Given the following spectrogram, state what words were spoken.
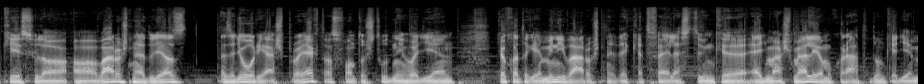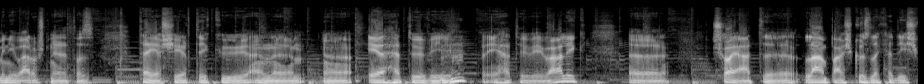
készül a, a városnál, ugye az ez egy óriás projekt, az fontos tudni, hogy ilyen gyakorlatilag ilyen mini városnegyedeket fejlesztünk egymás mellé, amikor átadunk egy ilyen mini városnegyedet, az teljes értékűen élhetővé, uh-huh. élhetővé válik saját lámpás közlekedés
